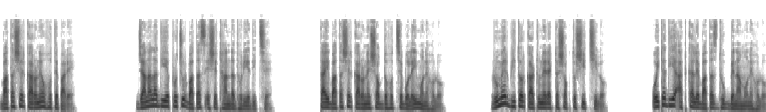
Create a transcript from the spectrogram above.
বাতাসের কারণেও হতে পারে। জানালা দিয়ে প্রচুর বাতাস এসে ঠান্ডা ধরিয়ে দিচ্ছে। তাই বাতাসের কারণে শব্দ হচ্ছে বলেই মনে হল। রুমের ভিতর কার্টুনের একটা শক্ত শীত ছিল। ওইটা দিয়ে আটকালে বাতাস ঢুকবে না মনে হল।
